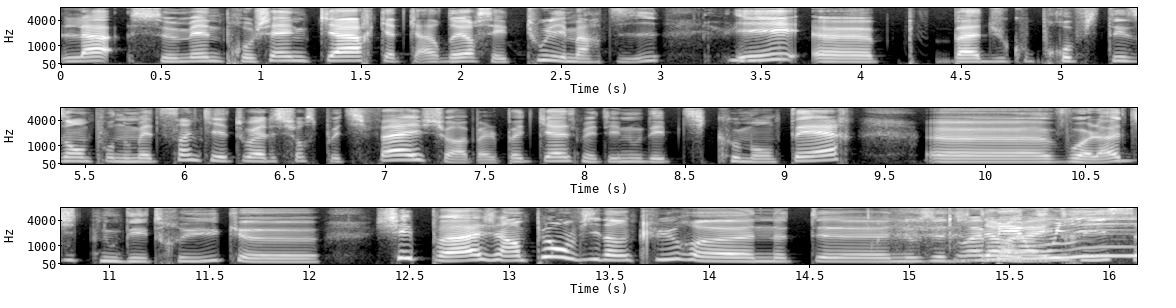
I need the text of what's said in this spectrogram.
la semaine prochaine car 4 quarts d'heure c'est tous les mardis et euh, bah du coup profitez-en pour nous mettre 5 étoiles sur Spotify sur Apple Podcast mettez-nous des petits commentaires Euh, voilà dites-nous des trucs euh, je sais pas j'ai un peu envie d'inclure euh, notre euh, nos auditeurs mais et oui, auditrices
